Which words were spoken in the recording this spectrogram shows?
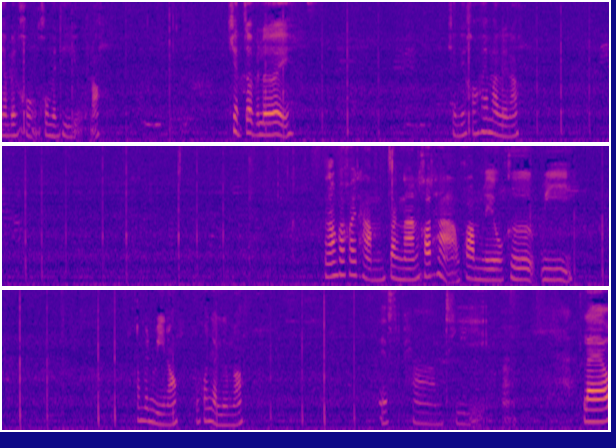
ยังเป็นคงคงเป็น t อยู่เนาะเขียนโจทย์ไปเลย เขียนที่เขาให้มาเลยเนาะ เราต้องค่อยๆทำ จากนั้นเขาถามความเร็วคือ v ต้องเป็น v เนาะทุกคนอย่าลืมเนาะ s prime t อะ แล้ว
